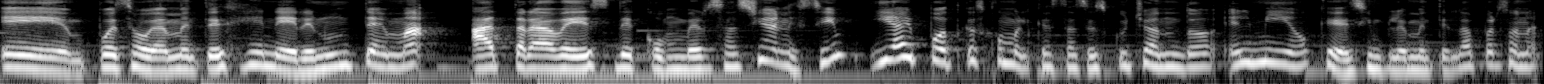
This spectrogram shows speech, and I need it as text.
eh, pues obviamente generen un tema a través de conversaciones, ¿sí? Y hay podcasts como el que estás escuchando, el mío, que es simplemente la persona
